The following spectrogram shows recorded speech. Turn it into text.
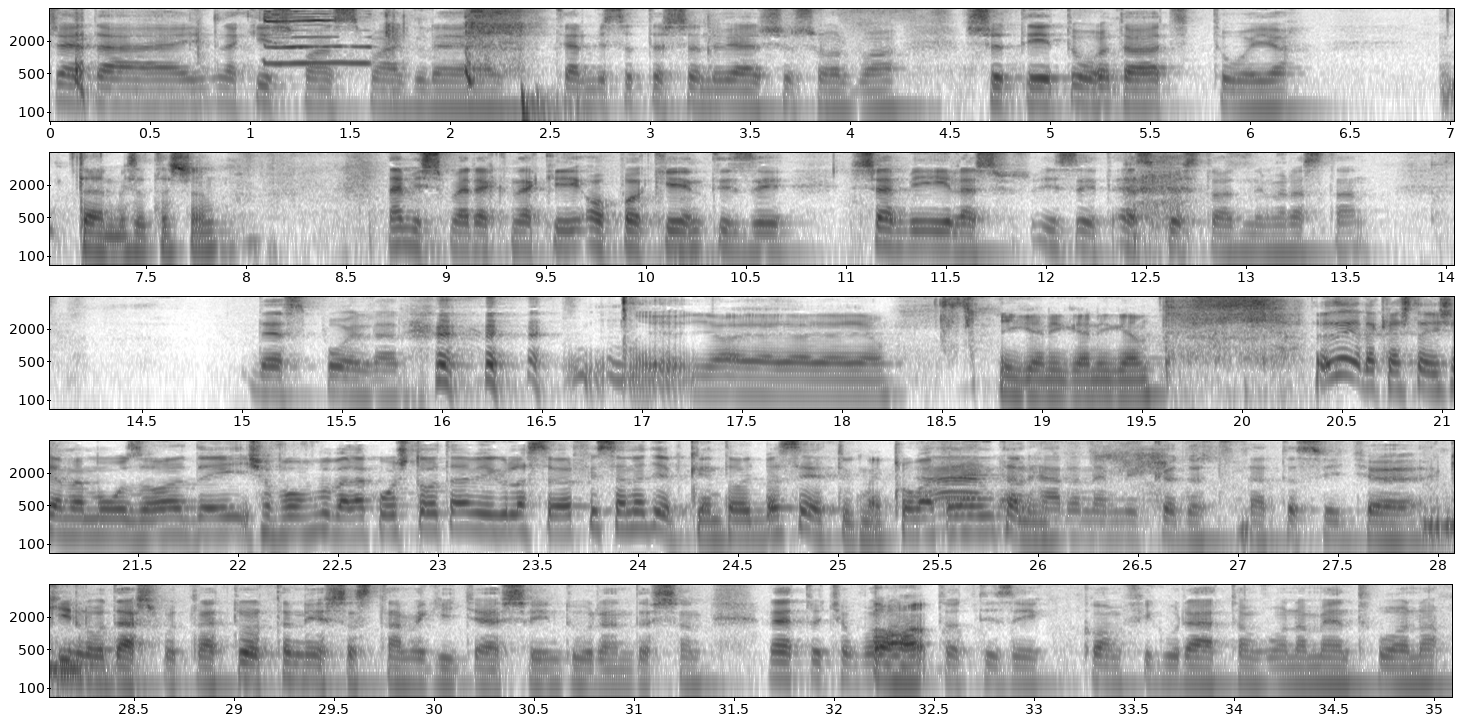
Jedi, neki is van smuggler, természetesen ő elsősorban sötét oldalt tolja. Természetesen. Nem ismerek neki apaként izé, semmi éles izét, eszközt adni, mert aztán de spoiler. ja, ja, ja, ja, ja. Igen, igen, igen. Ez érdekes, te is MMO-zol, de és a WoW-ba belekóstoltál végül a Surface-en egyébként, ahogy beszéltük, meg próbáltál elindítani? Hát nem működött, tehát ez így kínlódás volt letölteni, és aztán meg így el se indul rendesen. Lehet, hogyha valamit ott izé konfiguráltam volna, ment volna.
